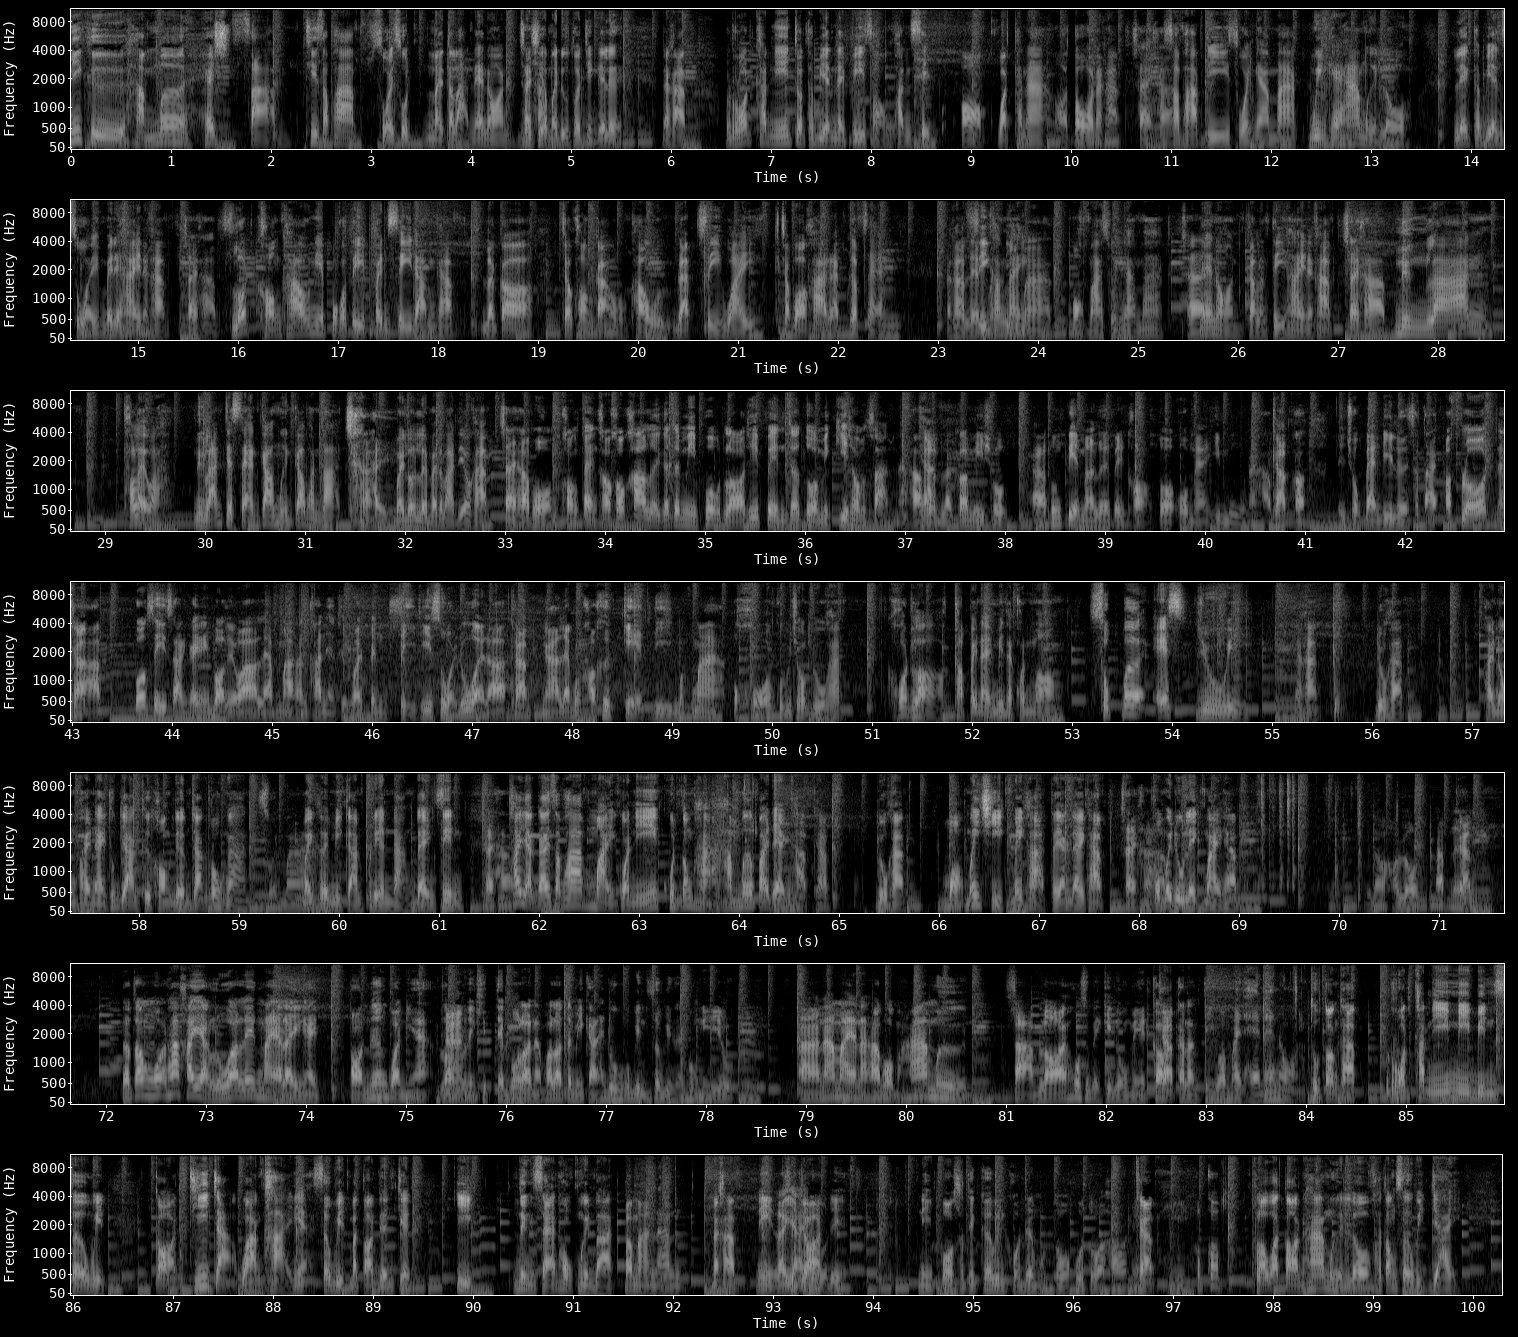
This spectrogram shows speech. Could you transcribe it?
นี่คือ Hummer H3 ที่สภาพสวยสุดในตลาดแน่นอนใช่ครับไม่เชื่อมาดูตัวจริงได้เลยนะครับรถคันนี้จดทะเบียนในปี 2010 ออกวัฒนาออโต้นะครับ ใช่ครับ สภาพดีสวยงามมาก วิ่งแค่ 50,000 โล เลขทะเบียนสวยไม่ได้ให้นะครับ ใช่ครับ รถของเขาเนี่ยปกติเป็นสีดำครับ แล้วก็เจ้าของเก่าเขาแรปสีไว้ เฉพาะค่าแรปเกือบแสนนะครับเล่มสีข้างในดีมากออกมาสวยงามมากใช่แน่นอนการันตีให้นะครับ ใช่ครับ1ล้าน เท่าไหร่วะ1ล้าน7 9 9 9 0 0บาท ใช่ ไม่ลดเลยแม้แต่บาทเดียวครับ ใช่ครับผม ของแต่งเขาคร่าวๆเลยก็จะมีพวกล้อที่เป็นเจ้าตัวมิกกี้ทอมสันนะครับคผรับมแล้วก็มีโชคอ่าเพิ่งเปลี่ยนมาเลยเป็นของตัวโอแมนอีมูนะครับครับก็เป็นโชคแบรนด์ดีเลยสไตล์ออฟโรดนะครับพวกสีสันก็อย่างที่บอกเลยว่าแรปมาทั้งคันเนี่ยถือว่าเป็นสีที่สวยด้วยแล้ว ครับ งานแรปของเขาคือเกรดดีมากโอ้โห คุณผู้ชมดูครับ โคตรหล่อขับไปไหนมีแต่คนมอง Super SUV นะครับ ดูครับ ภายนงภายในทุกอย่างคือของเดิมจากโรงงานๆสวยมาก ไม่เคยมีการเปลี่ยนหนังแดงสิ้น ใช่ครับ ถ้าอยากได้สภาพใหม่กว่านี้ คุณต้องหาฮัมเมอร์ป้ายแดงขับครับ ดูครับเบาะไม่ฉีกไม่ขาดแต่อย่างใดครับ ใช่ครับผมไปดูเลขใหม่ครับ เดี๋ยวเราเขาโหลดแป๊บนึงครับเราต้องถ้าใครอยากรู้ว่าเลขไมล์อะไรยังไงต่อเนื่องกว่านี้ลองอ่าดูในคลิปเต็มพวกเราเนี่ยเพราะเราจะมีการให้ดูพวกบินเซอร์วิสอะไรพวกนี้อยู่อ่าหน้าไมล์นะครับผม 5361กิโลเมตรก็การันตีว่าไมล์แท้แน่นอน ถูกต้องครับ รถคันนี้มีบินเซอร์วิส ก่อนที่จะวางขายเนี่ยเซอร์วิสมาตอนเดือน7อีก 160,000 บาทประมาณนั้นนะครับ นี่แล้วอยากสุดยอดให้ดูดิ นี่พวกสติกเกอร์วินโค้ดเดิมของตัวผู้ตัวเขาเนี่ยครับมีครบครบเพราะว่าตอน 50,000 โลเขาต้องเซอร์วิสใหญ่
